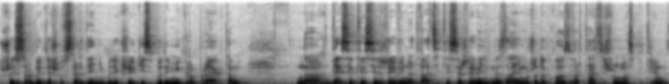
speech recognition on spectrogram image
щось робити, що всередині буде. Якщо якийсь буде мікропроект там на 10 тисяч гривень, на 20 тисяч гривень, ми знаємо, що до кого звертатися, що нас підтримують.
